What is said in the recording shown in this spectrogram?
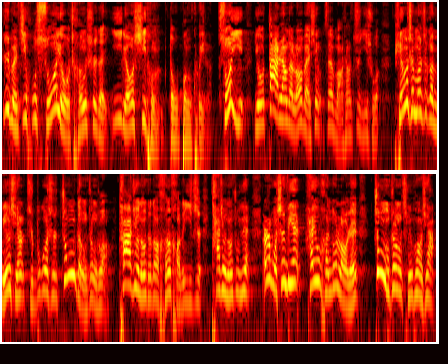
日本几乎所有城市的医疗系统都崩溃了，所以有大量的老百姓在网上质疑说：凭什么这个明星只不过是中等症状，他就能得到很好的医治，他就能住院，而我身边还有很多老人重症情况下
